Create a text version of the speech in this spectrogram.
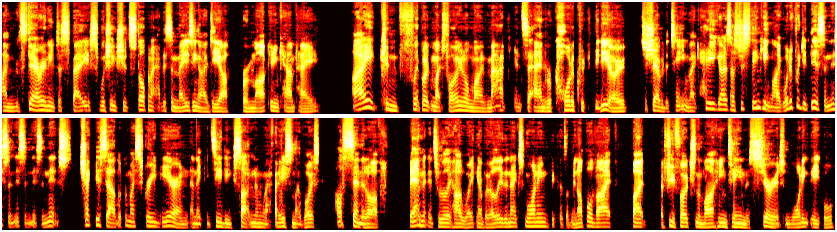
I'm staring into space, wishing she'd stop. And I have this amazing idea for a marketing campaign. I can flip open my phone or my Mac and, and record a quick video to share with the team. Like, hey, guys, I was just thinking, like, what if we did this and this and this and this and this? Check this out. Look at my screen here. And, and they can see the excitement in my face and my voice. I'll send it off. Then it's really hard waking up early the next morning because I've been up all night. But a few folks in the marketing team are serious morning people.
